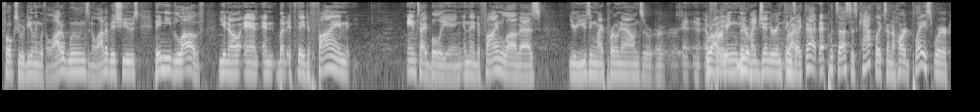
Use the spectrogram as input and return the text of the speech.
folks who are dealing with a lot of wounds and a lot of issues, they need love, you know. And and but if they define anti-bullying and they define love as you're using my pronouns or, or, or affirming You're- my gender and things right. like that that puts us as catholics in a hard place where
